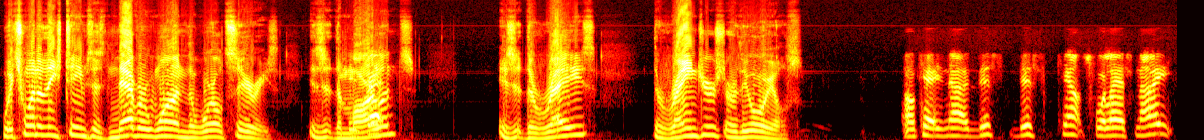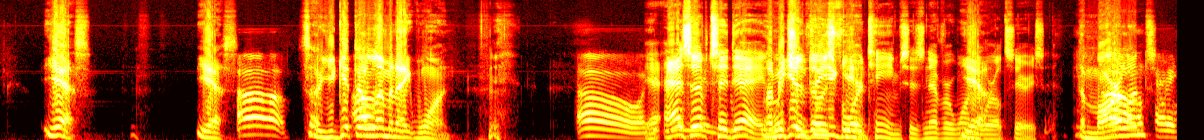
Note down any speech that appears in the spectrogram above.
Which one of these teams has never won the World Series? Is it the Marlins? Is it the Rays, the Rangers, or the Orioles? Okay, now this this counts for last night. Yes. Yes. Oh, So you get to Oh. eliminate one. oh. Yeah, as of today, Let which give of it to you those four again. teams has never won Yeah. the World Series? The Marlins, Oh, okay.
